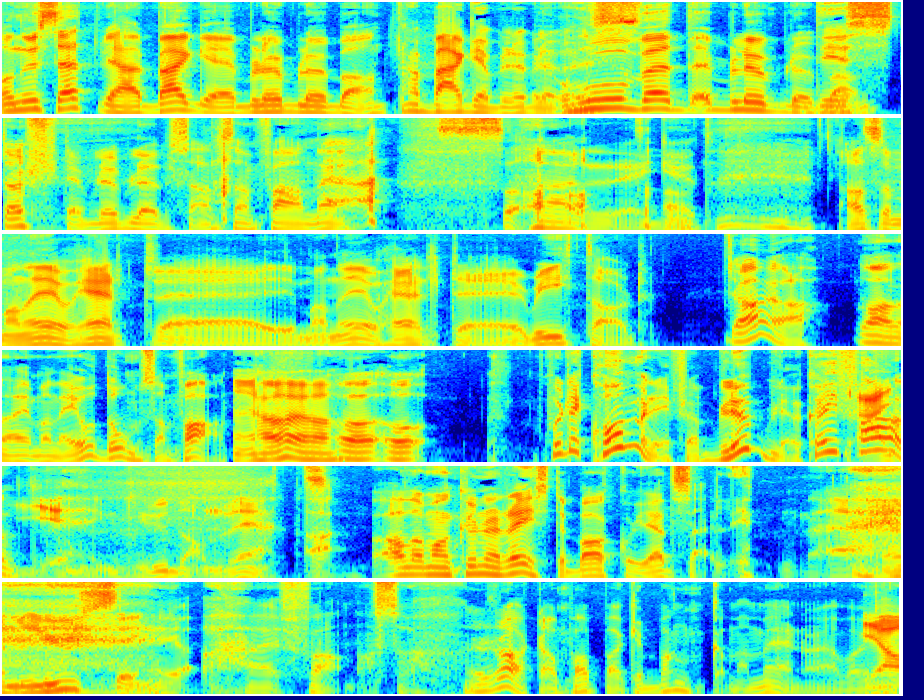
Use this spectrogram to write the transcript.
Og nå sitter vi her, begge blubblubbene. Og begge blubb, blubb. De største blubb-blubbsene som faen er. Herregud. Altså, man er jo helt eh, Man er jo helt eh, retard. Ja, ja. Ja, Nei, man er jo dum som faen. Ja, ja. Og, og Hvor det kommer ifra? Blubb-blubb? Hva i faen? Nei, gudene vet. Hadde man kunne reist tilbake og gitt seg litt En lusing. Ja, nei, faen, altså. Rart at pappa ikke banka meg mer når jeg var Ja,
